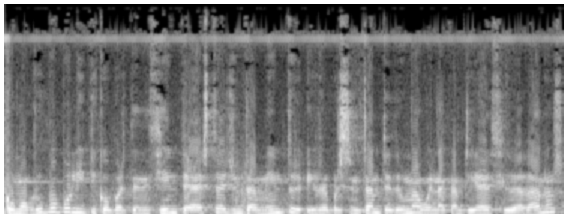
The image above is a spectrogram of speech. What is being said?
Como grupo político perteneciente a este ayuntamiento y representante de una buena cantidad de ciudadanos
